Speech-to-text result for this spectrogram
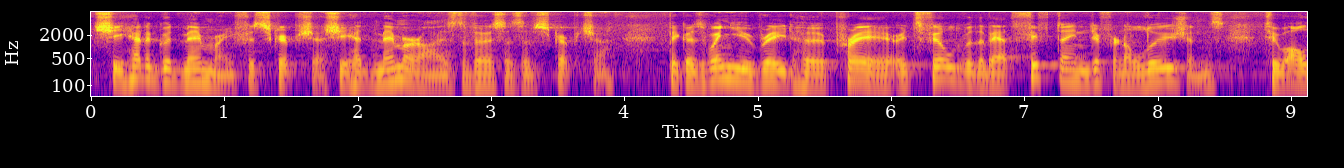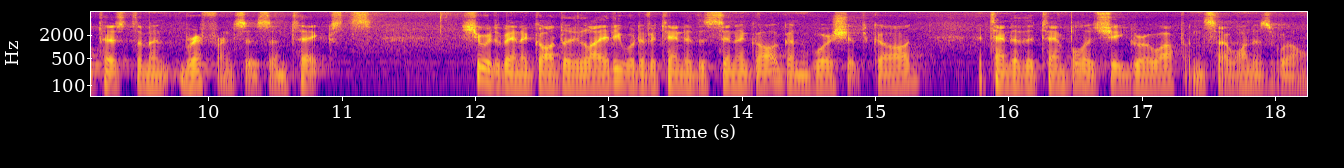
she had a good memory for Scripture. She had memorized verses of Scripture because when you read her prayer, it's filled with about 15 different allusions to Old Testament references and texts. She would have been a godly lady, would have attended the synagogue and worshipped God, attended the temple as she grew up, and so on as well.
